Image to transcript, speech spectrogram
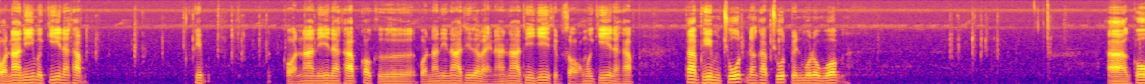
ก่อนหน้านี้เมื่อกี้นะครับ คลิปก่อนหน้านี้นะครับก็คือก่อนหน้านี้หน้าที่เท่าไหร่นะหน้าที่ 22 เมื่อกี้นะครับ ถ้าพิมพ์ชุดนะครับ ชุดเป็น modal verb อ่า go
